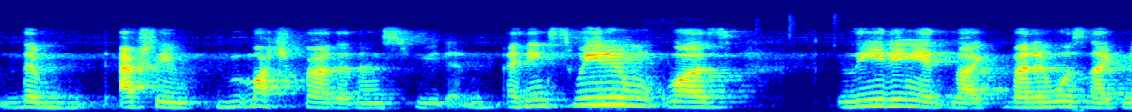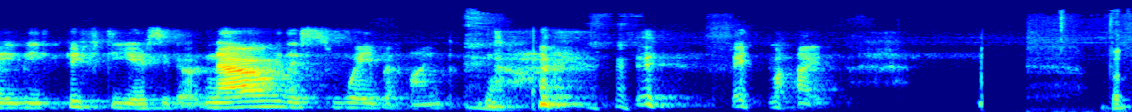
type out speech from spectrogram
the actually much further than Sweden. I think Sweden was leading it like, but it was like maybe 50 years ago. Now this is way behind. way behind. But uh,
